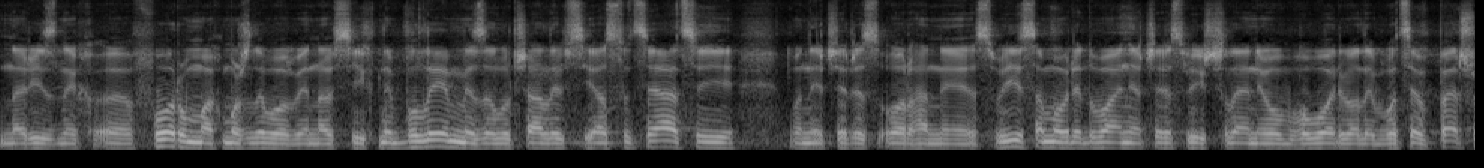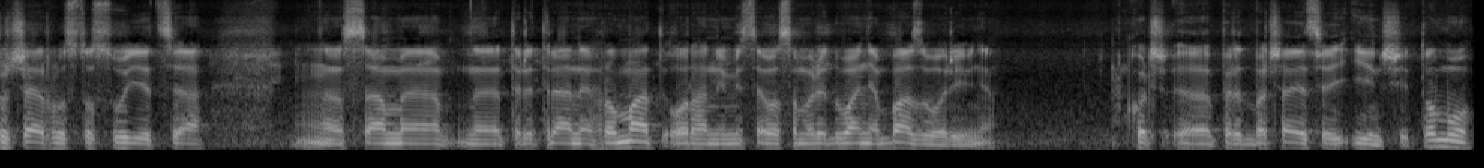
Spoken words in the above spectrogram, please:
на різних е, форумах. Можливо, ви на всіх не були. Ми залучали всі асоціації. Вони через органи свої самоврядування, через своїх членів обговорювали, бо це в першу чергу стосується саме е, територіальних громад, органів місцевого самоврядування базового рівня хоч е, передбачаються й інші. Тому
